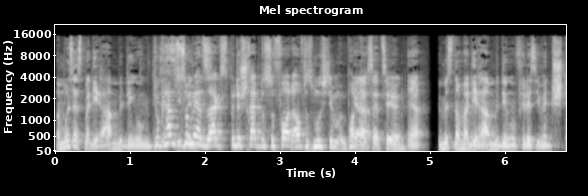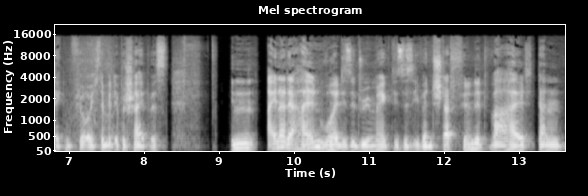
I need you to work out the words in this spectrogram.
man muss erstmal die Rahmenbedingungen Du kamst zu mir und Events- sagst, bitte schreib das sofort auf, das muss ich dem im Podcast Ja. erzählen. Ja, wir müssen nochmal die Rahmenbedingungen für das Event stecken für euch, damit ihr Bescheid wisst. in einer der Hallen, wo halt diese Dreamhack, dieses Event stattfindet, war halt dann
